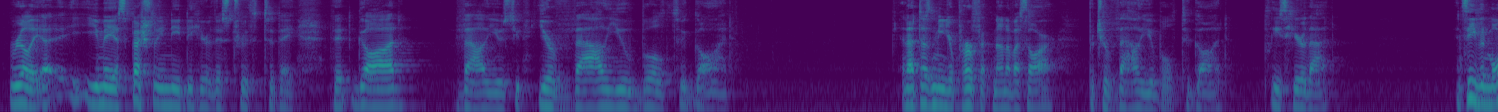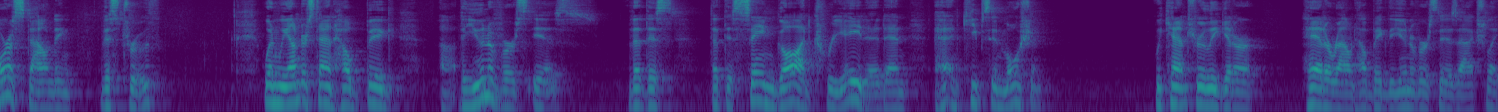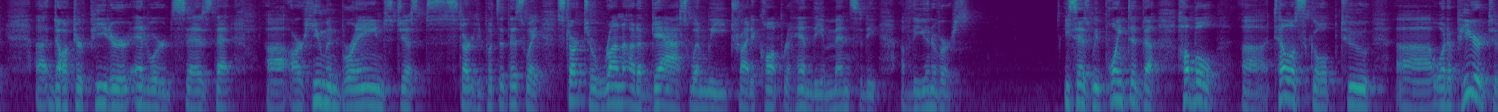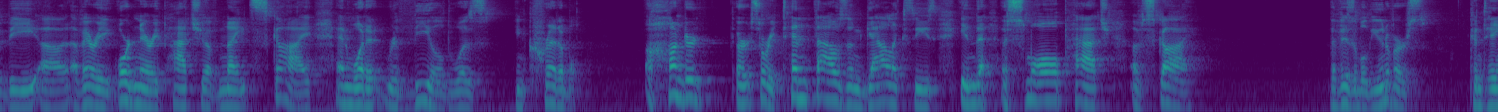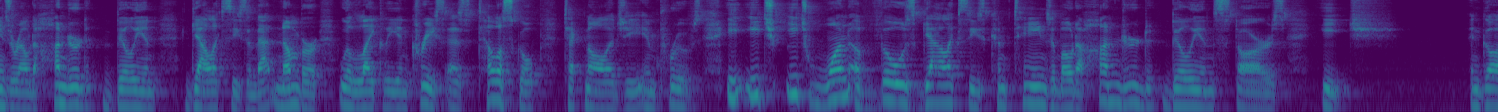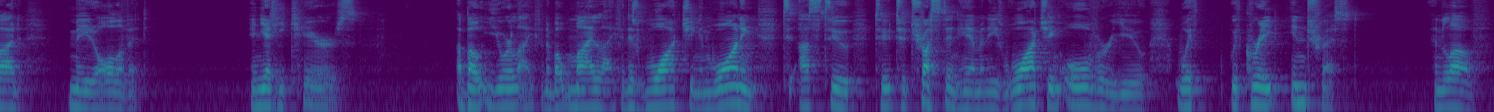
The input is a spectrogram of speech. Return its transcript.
really, uh, you may especially need to hear this truth today that God values you. You're valuable to God. And that doesn't mean you're perfect, none of us are, but you're valuable to God. Please hear that. It's even more astounding, this truth, when we understand how big uh, the universe is, that this that this same God created and, and keeps in motion. We can't truly get our head around how big the universe is, actually. Uh, Dr. Peter Edwards says that uh, our human brains just start, he puts it this way, start to run out of gas when we try to comprehend the immensity of the universe. He says we pointed the Hubble uh, telescope to uh, what appeared to be uh, a very ordinary patch of night sky, and what it revealed was incredible a hundred or sorry, 10,000 galaxies in the, a small patch of sky. The visible universe contains around 100 billion galaxies, and that number will likely increase as telescope technology improves. Each, each one of those galaxies contains about 100 billion stars each. And God made all of it. And yet He cares about your life and about my life. And is watching and wanting to, us to, to, to trust in him. And he's watching over you with, with great interest and love.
